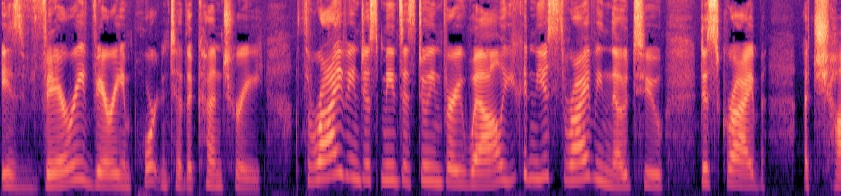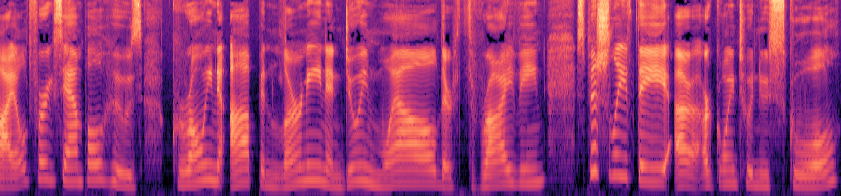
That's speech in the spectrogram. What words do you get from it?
is very, very important to the country. Thriving just means it's doing very well. You can use thriving, though, to describe a child, for example, who's growing up and learning and doing well. They're thriving, especially if they uh, are going to a new school.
